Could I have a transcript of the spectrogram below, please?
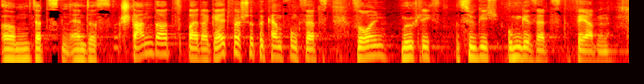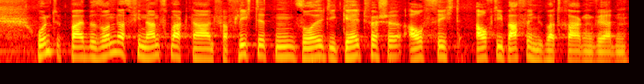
ähm, letzten Endes Standards bei der Geldwäschebekämpfung setzt, sollen möglichst zügig umgesetzt werden. Und bei besonders finanzmarktnahen Verpflichteten soll die Geldwäscheaufsicht auf die BaFin übertragen werden.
